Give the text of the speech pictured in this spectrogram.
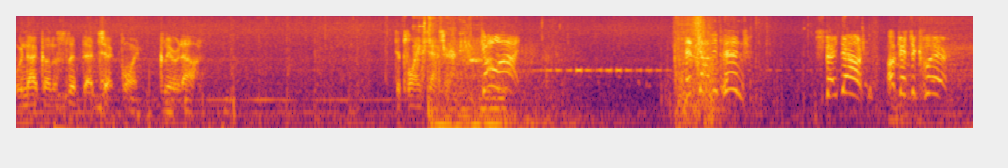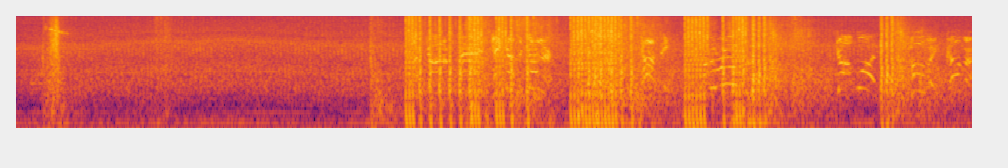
We're not gonna slip that checkpoint. Clear it out. Deploying sensor. Go on! It's got me pinned! Stay down! I'll get you clear! I got him pinned! Take out the gunner! Copy! On the roof! Got one! Moving! Cover!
